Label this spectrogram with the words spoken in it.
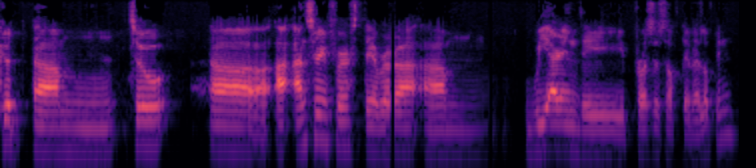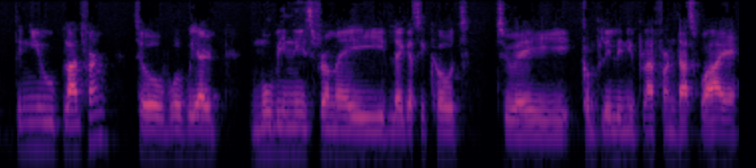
Good. Um, so uh, answering first, Deborah, um, we are in the process of developing the new platform. So what we are moving is from a legacy code to a completely new platform. That's why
